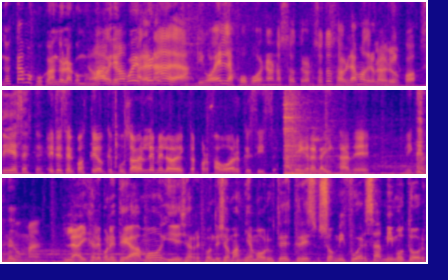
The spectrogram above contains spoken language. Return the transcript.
No, estamos juzgándola como madre. No, para nada. Digo, él la juzgó, no nosotros. Nosotros hablamos de lo que dijo. Sí, es este. Este es el posteo que puso. A ver, lémelo, Héctor, por favor, que si alegra la hija de Nicole Neumann. La hija le pone te amo y ella responde yo más mi amor. Ustedes tres son mi fuerza, mi motor.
